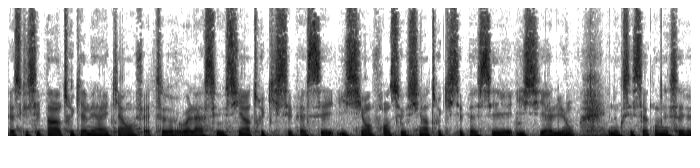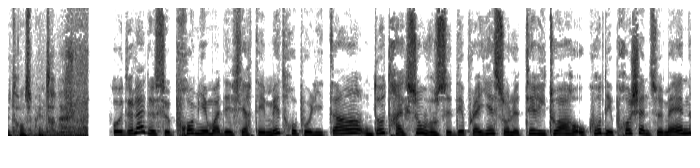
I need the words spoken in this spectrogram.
parce que c'est pas un truc américain en fait. voilà, c'est aussi un truc qui s'est passé ici en France, c'est aussi un truc qui s'est passé ici à Lyon. Et donc c'est ça qu'on essaye de transmettre. Au-delà de ce premier mois des fiertés métropolitains, d'autres actions vont se déployer sur le territoire au cours des prochaines semaines,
